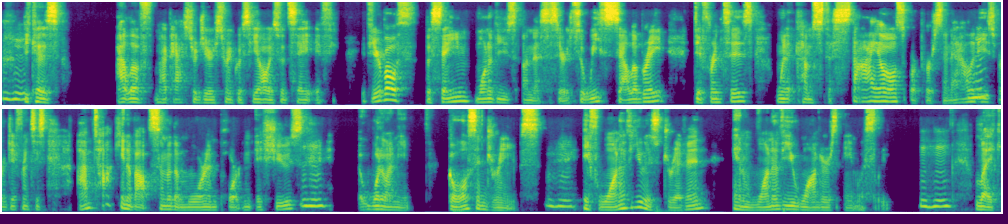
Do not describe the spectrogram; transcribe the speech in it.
Mhm. Because I love my pastor Jerry Swinquist. He always would say, if if you're both the same, one of you's unnecessary. So we celebrate differences when it comes to styles or personalities or differences. I'm talking about some of the more important issues. Mhm. What do I mean? Goals and dreams. Mhm. If one of you is driven and one of you wanders aimlessly, Mhm. like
